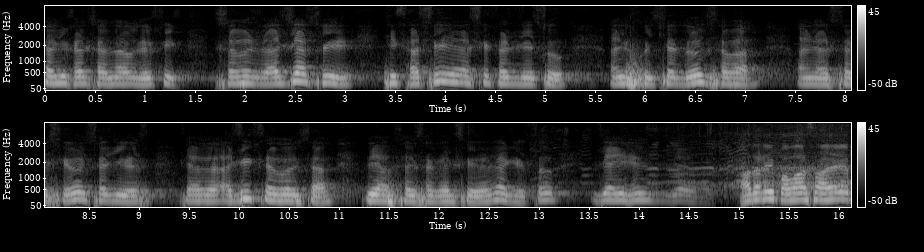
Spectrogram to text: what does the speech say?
तालुक्यांचं नाव देखील सर्व राज्यात होईल ही खात्री या ठिकाणी देतो. आणि पुढच्या दोन सभा आणि आजचा शेवटचा दिवस त्यावर अधिक न बोलता मी आपल्या सगळ्यांची रजा घेतो. जय हिंद जय आदरणीय पवारसाहेब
